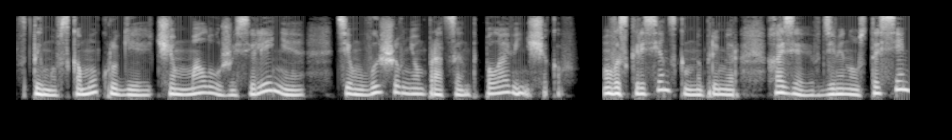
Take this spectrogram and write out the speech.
В Тымовском округе чем моложе селение, тем выше в нем процент половинщиков. В Воскресенском, например, хозяев 97,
